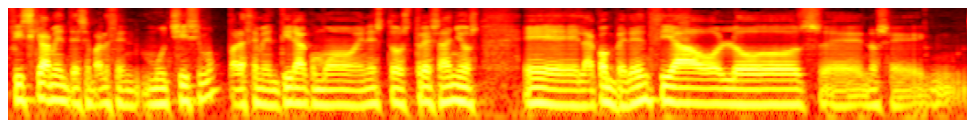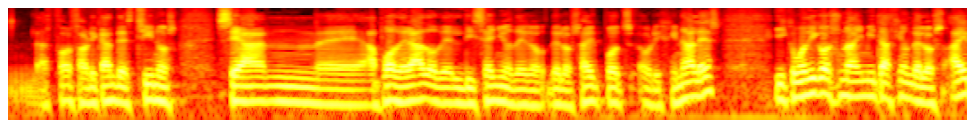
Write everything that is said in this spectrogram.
físicamente se parecen muchísimo, parece mentira como en estos tres años la competencia o los, no sé, los fabricantes chinos se han apoderado del diseño de, de los AirPods originales. Y como digo es una imitación de los AirPods,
